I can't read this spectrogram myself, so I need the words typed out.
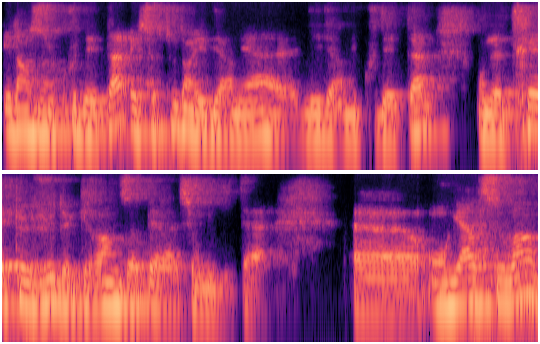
Et dans un coup d'État, et surtout dans les, dernières, les derniers coups d'État, on a très peu vu de grandes opérations militaires. Euh, on garde souvent,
